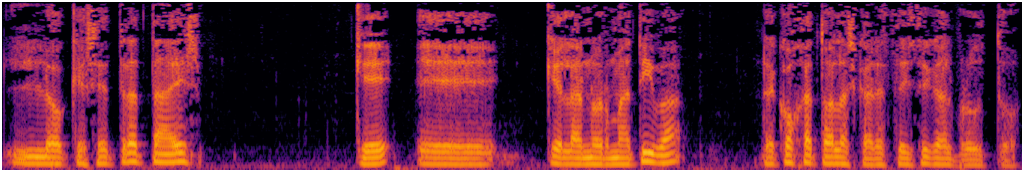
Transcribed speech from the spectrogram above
lo que se trata es que, eh, que la normativa recoja todas las características del producto,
